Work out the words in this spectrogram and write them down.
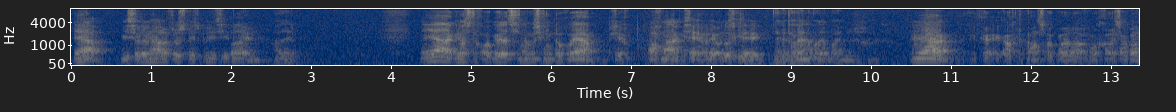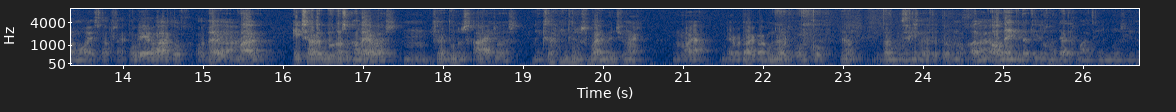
ja. wie zullen we halen voor de spitspositie, Bayern? Haller. Ja, ik las toch ook weer dat ze hem misschien toch wel, ja, op zich afmaken, is enige Lewandowski deed. Ik denk dat alleen naar Bayern München gaat. Ja, ik, eh, ik acht de kans ook wel, uh, zou ook wel een mooie stap zijn. Proberen waar, toch? Wat, Nee, eh, maar ik zou dat doen als ik Haller was. mm, Ik zou het doen als ik Ajax was. En ik zou het niet doen als ik Bayern München was. nee. Maar ja, jij wordt daar ook een woord voor een kop. Ja, dan Misschien dat het toch nog... Al, eh, al denk ik dat hij er gewoon 30 maakt in de Bundesliga.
